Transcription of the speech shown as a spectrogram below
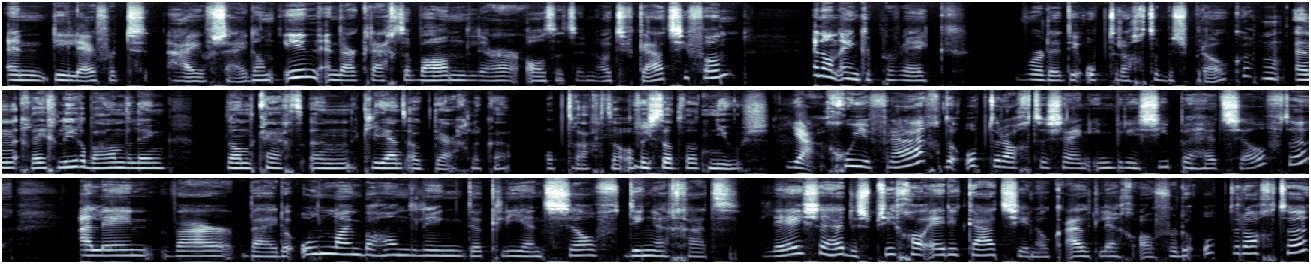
En die levert hij of zij dan in en daar krijgt de behandelaar altijd een notificatie van. En dan één keer per week worden die opdrachten besproken. Hm, en reguliere behandeling, dan krijgt een cliënt ook dergelijke opdrachten? Of is dat wat nieuws? Ja, goede vraag. De opdrachten zijn in principe hetzelfde. Alleen waar bij de online behandeling de cliënt zelf dingen gaat lezen, hè, dus psycho-educatie en ook uitleg over de opdrachten,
